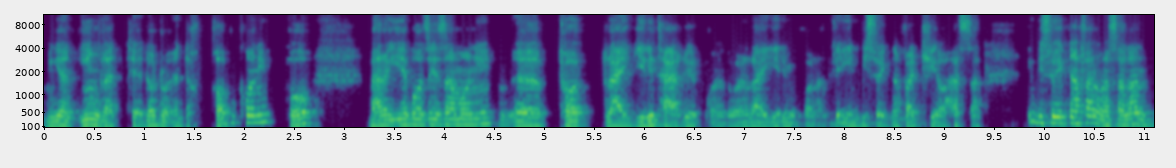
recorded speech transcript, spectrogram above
میگن اینقدر تعداد رو انتخاب می‌کنیم خب برای یه بازه زمانی تا رأیگیری تغییر کنه. دوباره رأیگیری می‌کنن که این 21 نفر کیا هستن. این 21 نفر رو مثلا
